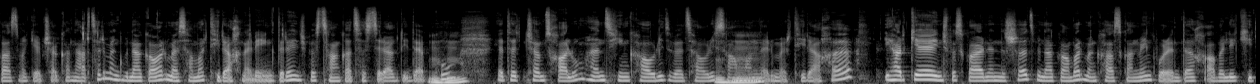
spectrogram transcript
կազմակերպչական հարցերը, մենք բնակավար մեզ համար թիրախներ էինք դրել, ինչպես ցանկացած ծրագրի դեպքում, եթե չեմ սխալում, հենց 500-ից 600-ի սահմաններ մեր թիրախը։ Իհարկե, ինչպես Կարենը նշեց, բնականաբար մենք հասկանում ենք, որ այնտեղ ավելի քիչ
